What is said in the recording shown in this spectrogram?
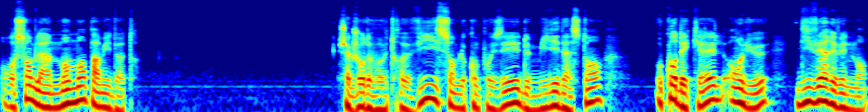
ressemble à un moment parmi d'autres. Chaque jour de votre vie semble composé de milliers d'instants au cours desquels ont lieu divers événements.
